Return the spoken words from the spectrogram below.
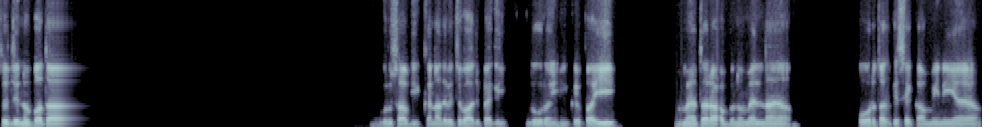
ਸੋ ਜਿਹਨੂੰ ਪਤਾ ਗੁਰੂ ਸਾਹਿਬ ਦੀ ਕੰਨਾਂ ਦੇ ਵਿੱਚ ਆਵਾਜ਼ ਪੈ ਗਈ ਦੂਰੋਂ ਹੀ ਕਿ ਭਾਈ ਮੈਂ ਤਾਂ ਰੱਬ ਨੂੰ ਮਿਲਣਾ ਆ ਹੋਰ ਤਾਂ ਕਿਸੇ ਕੰਮ ਹੀ ਨਹੀਂ ਆਇਆ।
